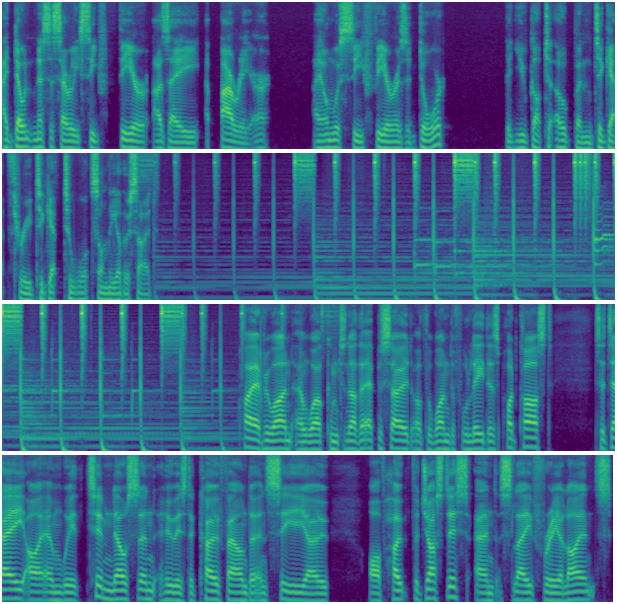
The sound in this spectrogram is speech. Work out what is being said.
I don't necessarily see fear as a, a barrier. I almost see fear as a door that you've got to open to get through to get to what's on the other side. Hi, everyone, and welcome to another episode of the Wonderful Leaders podcast. Today, I am with Tim Nelson, who is the co founder and CEO of Hope for Justice and Slave Free Alliance.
